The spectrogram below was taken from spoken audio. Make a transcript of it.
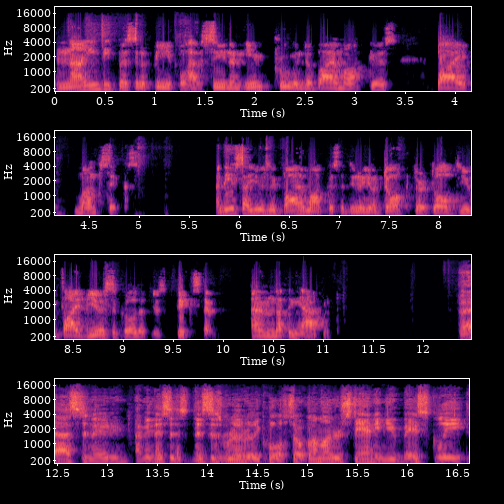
Ninety percent of people have seen an improvement of biomarkers by month six. And these are usually biomarkers that you know your doctor told you five years ago that you fix them and nothing happened. Fascinating. I mean, this is this is really really cool. So if I'm understanding you, basically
